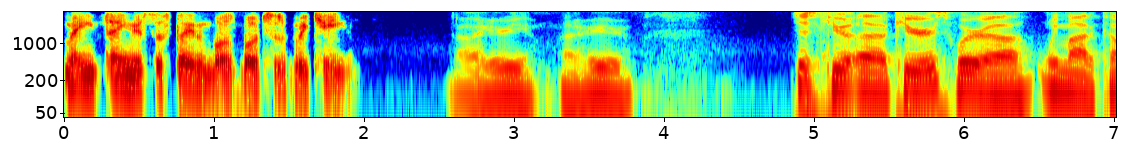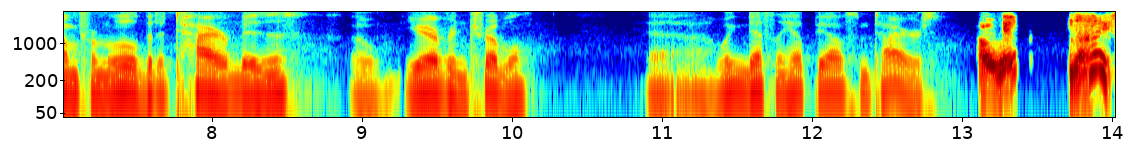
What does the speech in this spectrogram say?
maintained and sustainable as much as we can. I hear you. I hear you. Just cu- uh, curious, where uh, we might have come from a little bit of tire business. So, you're ever in trouble, uh, we can definitely help you out with some tires. Oh, yeah. Nice.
